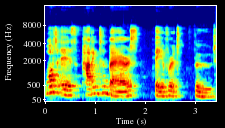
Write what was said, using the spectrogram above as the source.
What is Paddington Bear's favourite food?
